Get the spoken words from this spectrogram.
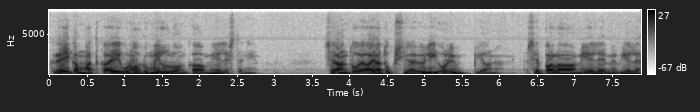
Kreikan matka ei unohdu milloinkaan mielestäni. Se antoi ajatuksia yli olympian. Se palaa mieleemme vielä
